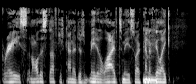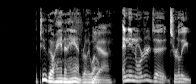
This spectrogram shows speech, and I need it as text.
grace, and all this stuff just kind of just made it alive to me. So I kind of Mm. feel like the two go hand in hand really well. Yeah. And in order to, to really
